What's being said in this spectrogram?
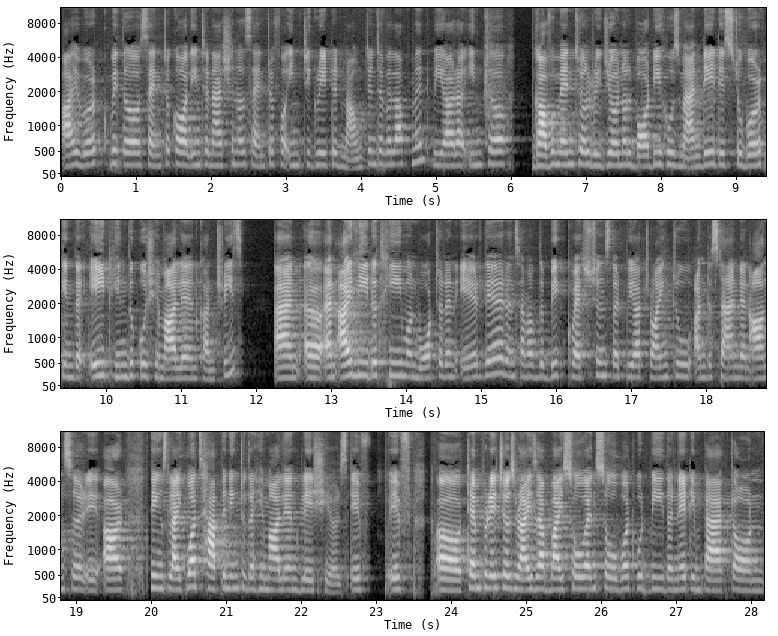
I work with a center called International Center for Integrated Mountain Development. We are an inter-governmental regional body whose mandate is to work in the eight Hindu Kush Himalayan countries. And, uh, and I lead a team on water and air there. And some of the big questions that we are trying to understand and answer are things like what's happening to the Himalayan glaciers? If if uh, temperatures rise up by so and so, what would be the net impact on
